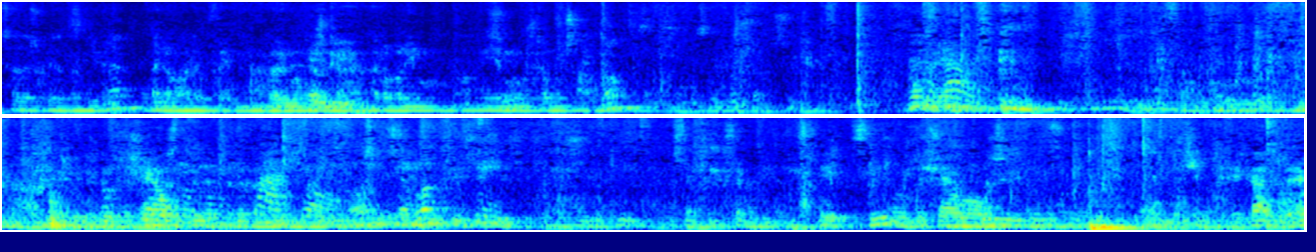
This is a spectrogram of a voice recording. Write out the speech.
S'ha descuidat el llibre? Bueno, ara ho fem. Ara, ho venim, anirem a buscar un salt, no? Ah. Doncs deixeu... Ah, això. Sembla? Sí. Sí, doncs deixeu els certificats, eh?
